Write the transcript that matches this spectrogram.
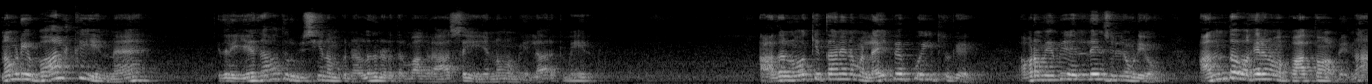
நம்முடைய வாழ்க்கை என்ன? இதுல ஏதாவது ஒரு விஷயம் நமக்கு நல்லது நடத்துமாங்கிற ஆசை எண்ணம் நம்ம எல்லாருக்குமே இருக்கு. அதை நோக்கித்தானே நம்ம லைஃபே போயிட்டு இருக்கு அப்புறம் நம்ம எப்படி இல்லைன்னு சொல்ல முடியும். அந்த வகையில நம்ம பார்த்தோம் அப்படின்னா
